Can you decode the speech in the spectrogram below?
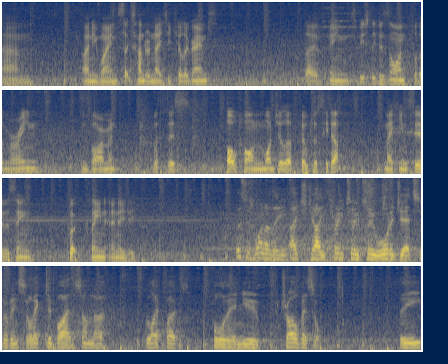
um, only weighing 680 kilograms. They've been specially designed for the marine environment with this bolt-on modular filter setup, making servicing quick, clean and easy. This is one of the HJ322 water jets that have been selected by the Sumner lifeboats for their new patrol vessel. The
